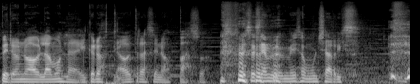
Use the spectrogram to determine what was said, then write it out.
pero no hablamos la del Krusty. La otra se nos pasó. Esa siempre me hizo mucha risa.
